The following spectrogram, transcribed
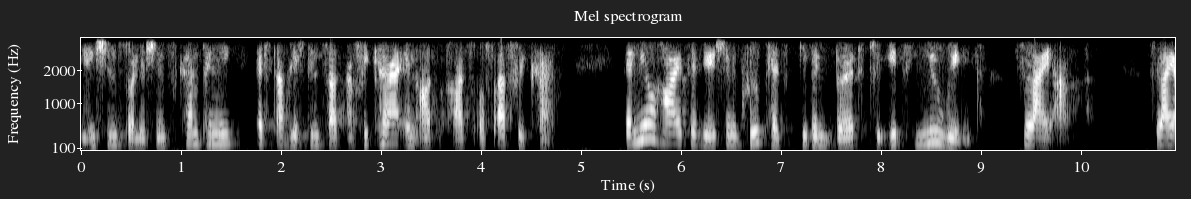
aviation solutions company established in South Africa and other parts of Africa. The Neo Heights Aviation Group has given birth to its new wing, Fly Up. Fly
